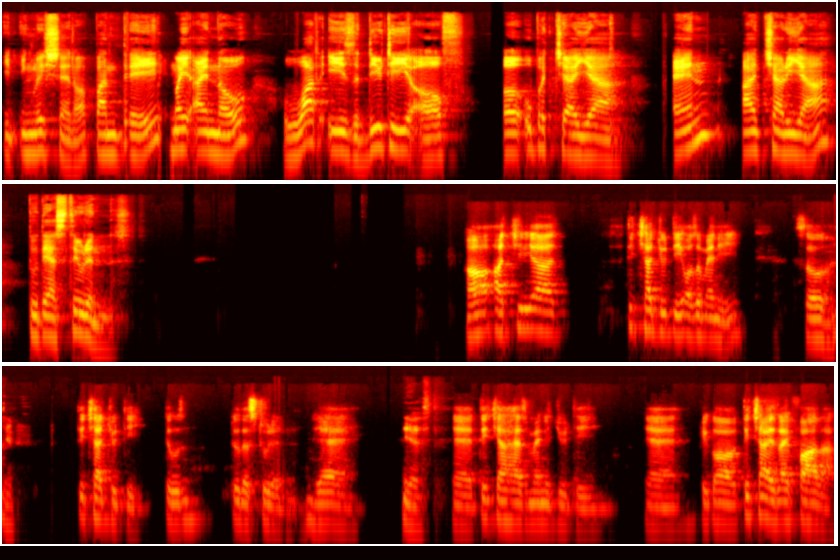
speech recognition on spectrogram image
in English say đó, Pante, may I know what is the duty of a upajjhaya and acariya to their students? Uh, actually, uh, teacher duty also many. So Yeah. teacher duty to to the student. Yeah, Yes, yeah. Teacher has many duty. Yeah, because teacher is like father,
